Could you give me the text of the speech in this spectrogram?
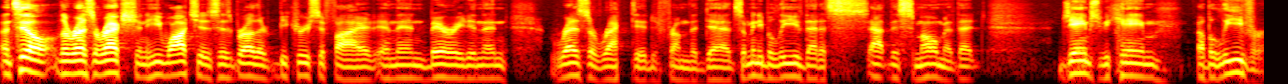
until the resurrection. He watches his brother be crucified and then buried and then resurrected from the dead. So many believe that it's at this moment that James became a believer.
